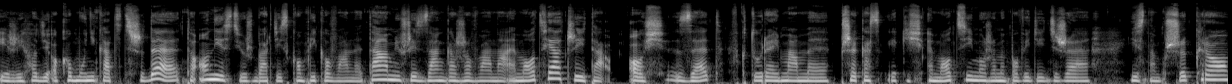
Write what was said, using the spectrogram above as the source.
jeżeli chodzi o komunikat 3D, to on jest już bardziej skomplikowany. Tam już jest zaangażowana emocja, czyli ta oś Z, w której mamy przekaz jakichś emocji. Możemy powiedzieć, że jest nam przykro,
